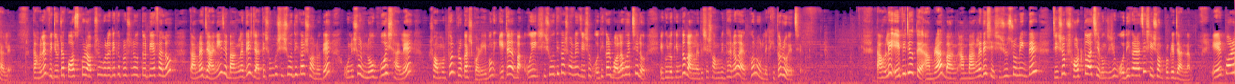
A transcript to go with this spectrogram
সালে? তাহলে ভিডিওটা পজ করে অপশনগুলো দেখে প্রশ্নের উত্তর দিয়ে ফেলো। তো আমরা জানি যে বাংলাদেশ জাতিসংঘ শিশু অধিকার সনদে উনিশশো নব্বই সালে সমর্থন প্রকাশ করে এবং এটা ওই শিশু অধিকার সনদে যেসব অধিকার বলা হয়েছিল, এগুলো কিন্তু বাংলাদেশের সংবিধানেও এখন উল্লেখিত রয়েছে। তাহলে এই ভিডিওতে আমরা বাংলাদেশে শিশু শ্রমিকদের যেসব শর্ত আছে এবং যেসব অধিকার আছে সেই সম্পর্কে জানলাম। এরপরে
